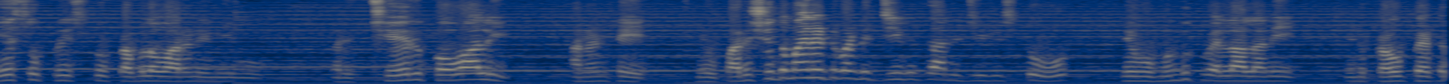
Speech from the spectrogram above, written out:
యేసుక్రీస్తు ప్రభుల వారిని నీవు మరి చేరుకోవాలి అనంటే నువ్వు పరిశుద్ధమైనటువంటి జీవితాన్ని జీవిస్తూ నువ్వు ముందుకు వెళ్ళాలని నేను ప్రభుపేట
